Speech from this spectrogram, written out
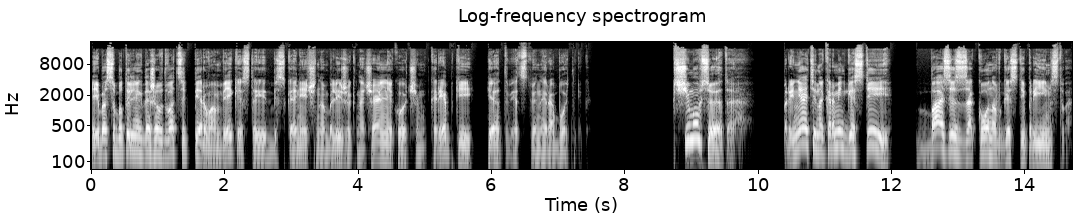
Ибо собутыльник даже в 21 веке стоит бесконечно ближе к начальнику, чем крепкий и ответственный работник. К чему все это? Принять и накормить гостей — базис законов гостеприимства.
